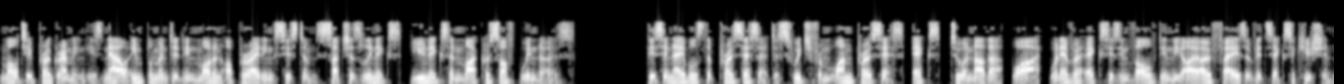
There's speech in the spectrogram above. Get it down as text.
multiprogramming is now implemented in modern operating systems such as Linux, Unix and Microsoft Windows. This enables the processor to switch from one process, X, to another, Y, whenever X is involved in the I.O. phase of its execution.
